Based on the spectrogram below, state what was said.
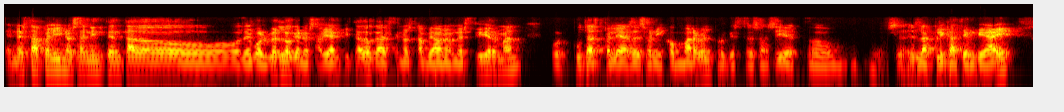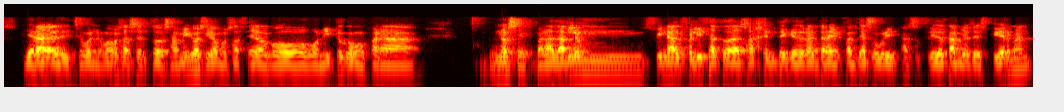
en esta peli nos han intentado devolver lo que nos habían quitado cada vez que nos cambiaban a un Spider-Man por putas peleas de Sony con Marvel, porque esto es así, esto es la explicación que hay. Y ahora he dicho, bueno, vamos a ser todos amigos y vamos a hacer algo bonito como para, no sé, para darle un final feliz a toda esa gente que durante la infancia ha sufrido cambios de Spider-Man.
